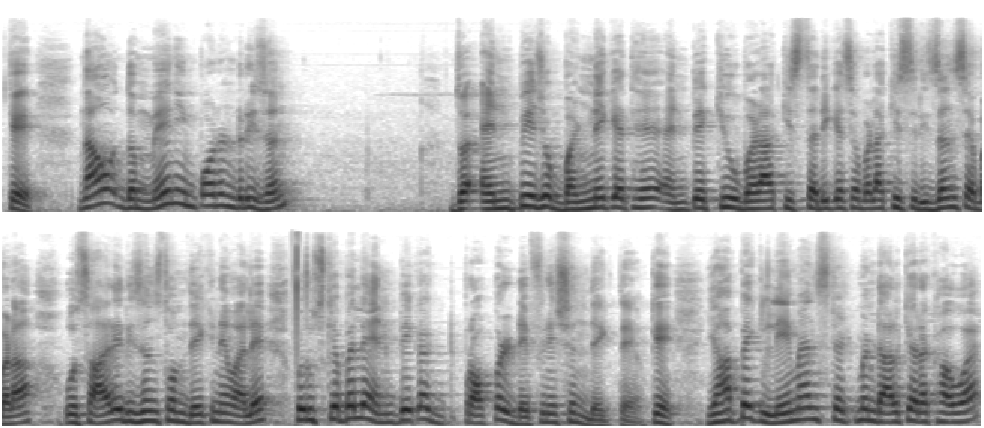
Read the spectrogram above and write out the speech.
Okay now the main important reason जो एनपीए जो बढ़ने के थे एनपीए क्यों बढ़ा, किस तरीके से बढ़ा, किस रीजन से बढ़ा, वो सारे रीजन तो हम देखने वाले पर उसके पहले एनपीए का प्रॉपर डेफिनेशन देखते हैं ओके यहाँ पे एक लेमैन स्टेटमेंट डाल के रखा हुआ है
